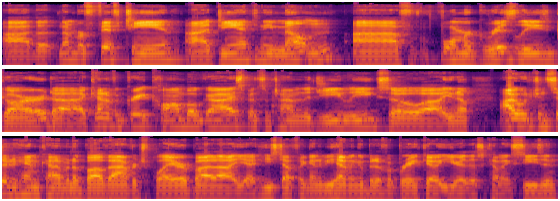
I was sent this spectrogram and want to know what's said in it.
uh, the number 15, uh, De'Anthony Melton, uh, f- former Grizzlies guard, uh, kind of a great combo guy, spent some time in the G League, so, uh, you know, I would consider him kind of an above average player, but uh, yeah, he's definitely going to be having a bit of a breakout year this coming season.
